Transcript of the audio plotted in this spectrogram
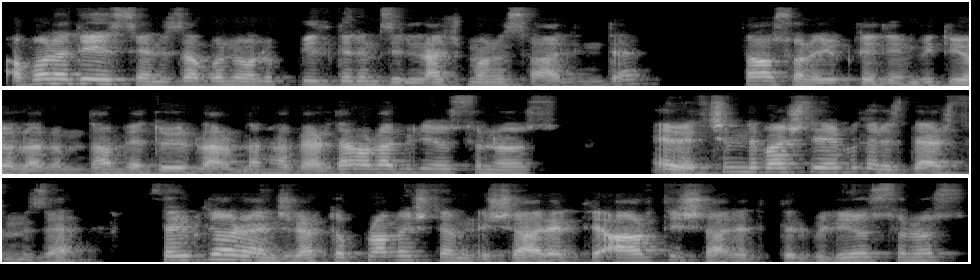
Abone değilseniz abone olup bildirim zilini açmanız halinde daha sonra yüklediğim videolarımdan ve duyurularımdan haberdar olabiliyorsunuz. Evet, şimdi başlayabiliriz dersimize. Sevgili öğrenciler, toplama işleminin işareti artı işaretidir biliyorsunuz.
